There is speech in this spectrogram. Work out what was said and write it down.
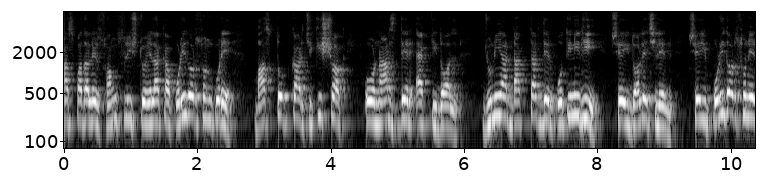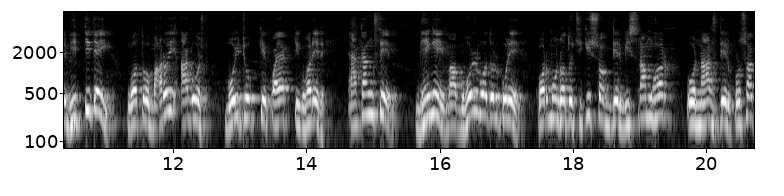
হাসপাতালের সংশ্লিষ্ট এলাকা পরিদর্শন করে বাস্তবকার চিকিৎসক ও নার্সদের একটি দল। জুনিয়র ডাক্তারদের প্রতিনিধি সেই দলে ছিলেন। সেই পরিদর্শনের ভিত্তিতেই গত বারোই আগস্ট বৈঠককে কয়েকটি ঘরের একাংশে ভেঙে বা ভোল বদল করে কর্মরত চিকিৎসকদের বিশ্রামঘর ও নার্সদের পোশাক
